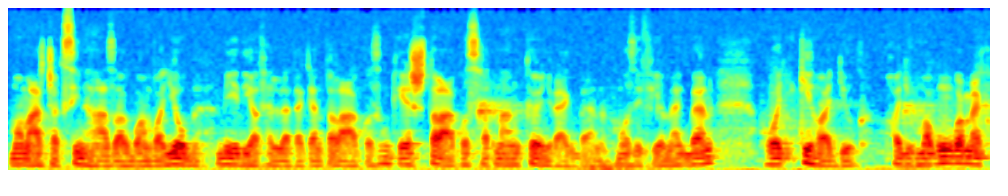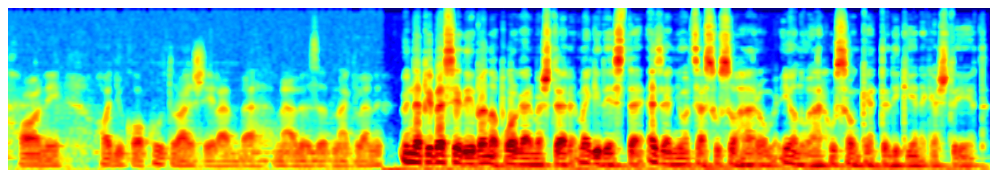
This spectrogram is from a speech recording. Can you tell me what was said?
ma már csak színházakban vagy jobb médiafelületeken találkozunk, és találkozhatnánk könyvekben, mozifilmekben, hogy kihagyjuk, hagyjuk magunkban meghalni, hagyjuk a kulturális életbe mellőződnek lenni. Ünnepi beszédében a polgármester megidézte 1823. január 22-ének estéjét.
